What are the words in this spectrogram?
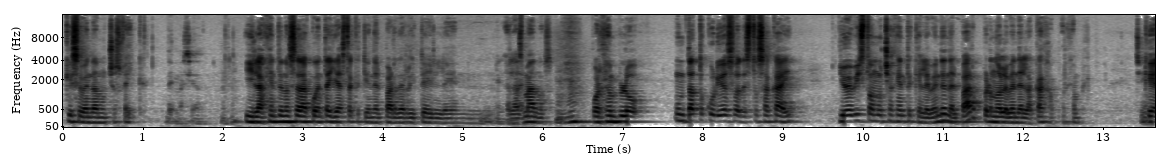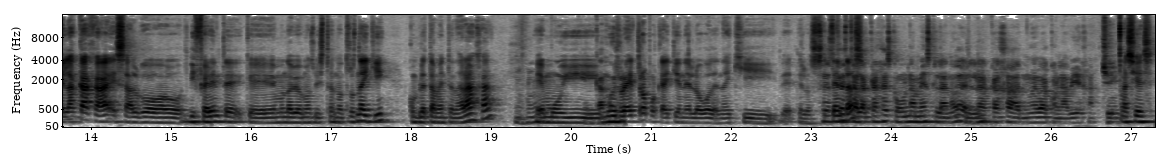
que se vendan muchos fake. Demasiado. Y la gente no se da cuenta ya hasta que tiene el par de retail en, en las manos. Por ejemplo, un dato curioso de estos Sakai, yo he visto a mucha gente que le venden el par, pero no le venden la caja, por ejemplo. Que la caja es algo diferente que no habíamos visto en otros Nike, completamente naranja, eh, muy, muy retro, porque ahí tiene el logo de Nike de, de los es que hasta 70 la caja es como una mezcla, ¿no? De la caja nueva con la vieja. Sí. Así es.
